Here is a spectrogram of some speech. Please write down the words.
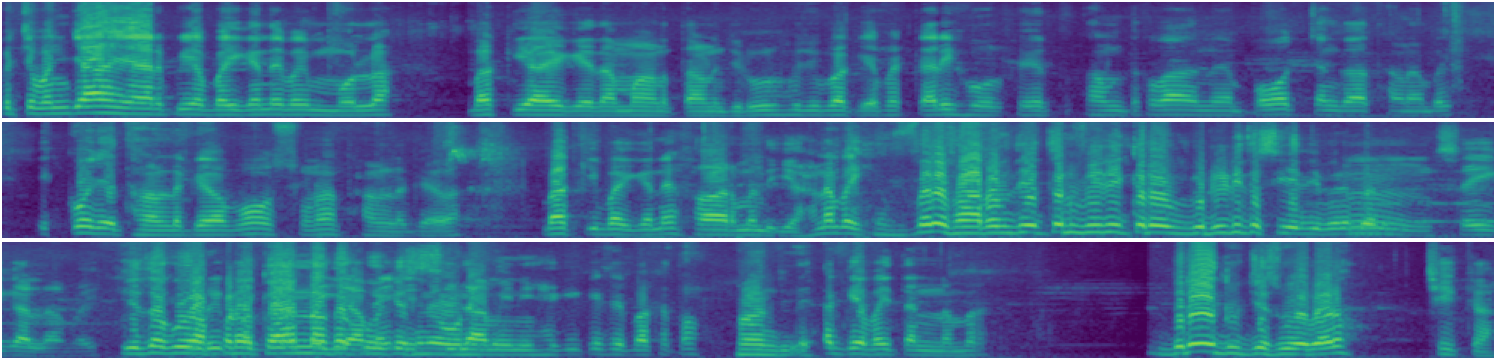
55000 ਰੁਪਏ ਬਾਈ ਕਹਿੰਦੇ ਬਾਈ ਮੁੱਲ ਬਾਕੀ ਆਏਗੇ ਦਾ ਮਾਨ ਤਾਨ ਜ਼ਰੂਰ ਹੋ ਜੂ। ਬਾਕੀ ਆਪਾਂ ਕਰੀ ਹੋਰ ਫੇਰ ਤੁਹਾਨੂੰ ਦਿਖਵਾ ਦਿੰਦੇ ਆ ਬਹੁਤ ਚੰਗਾ ਥਾਣਾ ਬਾਈ। ਇੱਕੋ ਜਿਹਾ ਥਣ ਲੱਗਿਆ ਬਹੁਤ ਸੋਹਣਾ ਥਣ ਲੱਗਿਆ ਵਾ। ਬਾਕੀ ਬਾਈ ਕਹਿੰਦੇ ਫਾਰਮ ਦੀ ਆ ਹਨਾ ਬਾਈ? ਵੀਰੇ ਫਾਰਮ ਦੀ ਤੈਨੂੰ ਵੀਰੇ ਕਰੋ ਵੀਡੀਓ ਦੱਸੀ ਜਾਂਦੀ ਵੀਰੇ ਹੂੰ ਸਹੀ ਗੱਲ ਆ ਬਾਈ। ਇਹ ਤਾਂ ਕੋਈ ਆਪਣੇ ਕਹਿਣ ਨਾਲ ਤਾਂ ਕੋਈ ਕਿਸੇ ਨੇ ਨੇ ਵੀ ਨਹੀਂ ਹੈਗੀ ਕਿਸੇ ਪੱਖ ਤੋਂ। ਹਾਂਜੀ। ਅੱਗੇ ਬਾਈ ਤਿੰਨ ਨੰਬਰ। ਵੀਰੇ ਦੂਜੇ ਸੂਏ ਵੀਰੇ ਠੀਕ ਆ।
